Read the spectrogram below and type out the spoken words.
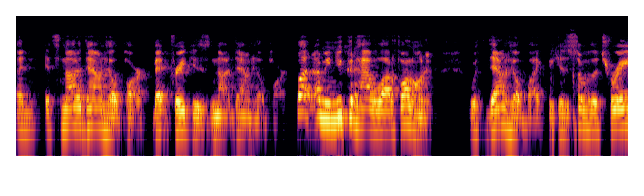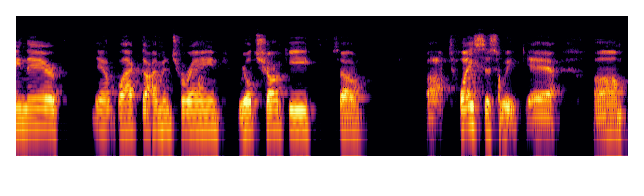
and it's not a downhill park. Bent Creek is not downhill park, but I mean, you could have a lot of fun on it with downhill bike because some of the terrain there, you know, black diamond terrain, real chunky. So uh, twice this week, yeah. Um,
